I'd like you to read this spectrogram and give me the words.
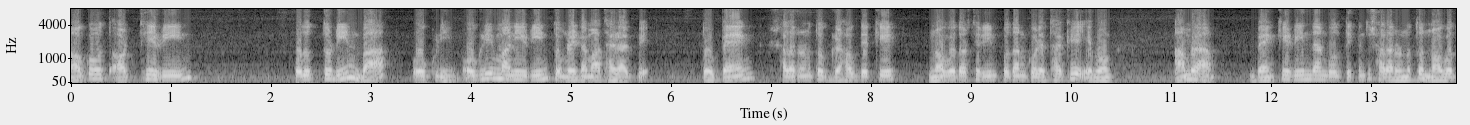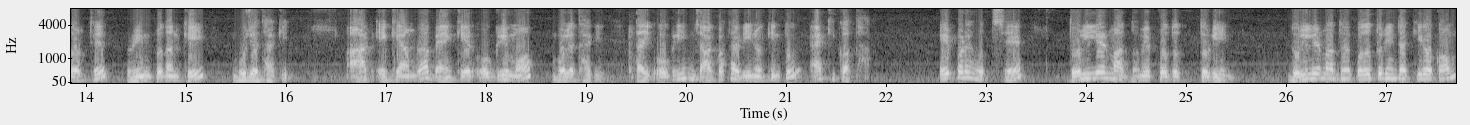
নগদ অর্থে ঋণ, প্রদত্ত ঋণ বা অগ্রিম। অগ্রিম মানে ঋণ তোমরা এটা মাথায় রাখবে। তো ব্যাংক সাধারণত গ্রাহকদেরকে নগদ অর্থে ঋণ প্রদান করে থাকে এবং আমরা ব্যাংকের ঋণ দান বলতে কিন্তু সাধারণত নগদ অর্থে ঋণ প্রদানকেই বুঝে থাকি। আর একে আমরা ব্যাংকের অগ্রিমও বলে থাকি। তাই অগ্রিম যা কথা ঋণও কিন্তু একই কথা। এরপরে হচ্ছে দলিলের মাধ্যমে প্রদত্ত ঋণ। দলিলের মাধ্যমে প্রদত্ত ঋণটা কীরকম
